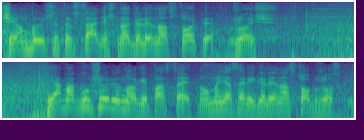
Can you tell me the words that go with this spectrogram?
чем выше ты встанешь на голеностопе, жестче. Я могу шире ноги поставить, но у меня, смотри, голеностоп жесткий.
